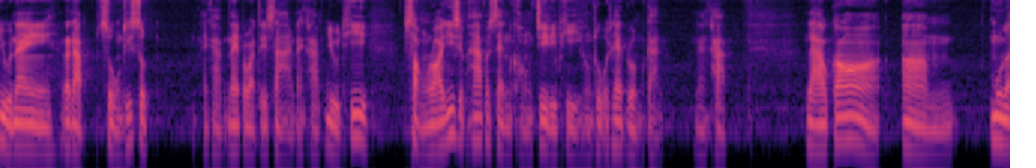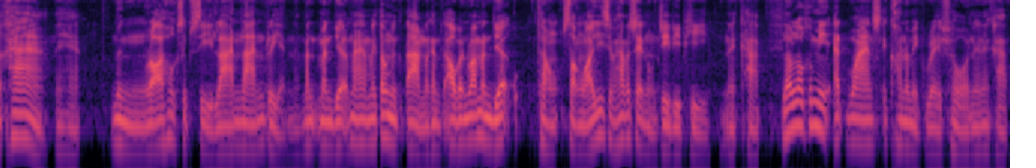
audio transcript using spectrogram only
อยู่ในระดับสูงที่สุดนะครับในประวัติศาสตร์นะครับอยู่ที่ 225%ของ GDP ของทุกประเทศรวมกันนะครับแล้วก็มูลค่านะฮะ164 ล้านล้านเหรียญมันมันเยอะมากไม่ต้องนึกตามแล้วกันเอาเป็นว่ามันเยอะ 225%ของ GDP นะครับแล้วเราก็มี advanced economic ratio เนี่ยนะครับ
